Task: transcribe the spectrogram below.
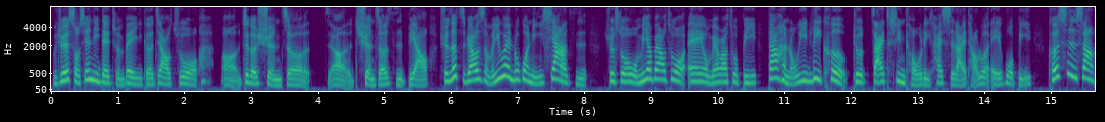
我觉得首先你得准备一个叫做呃这个选择呃选择指标。选择指标是什么？因为如果你一下子就说我们要不要做 A，我们要不要做 B，大家很容易立刻就在兴头里开始来讨论 A 或 B。可事实上，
